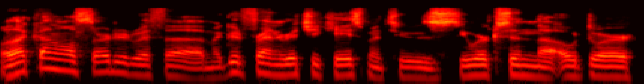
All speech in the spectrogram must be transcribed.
Well, that kind of all started with uh, my good friend Richie Casement, who's he works in the outdoor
